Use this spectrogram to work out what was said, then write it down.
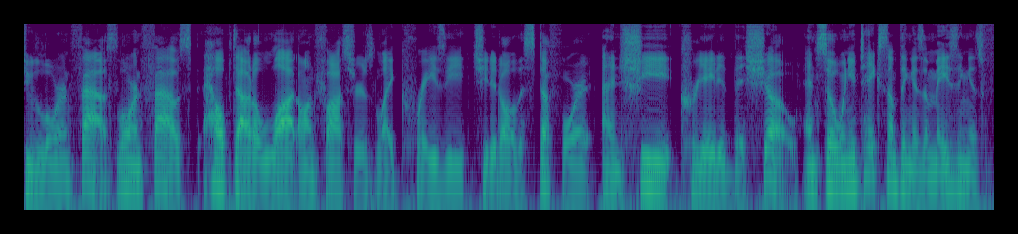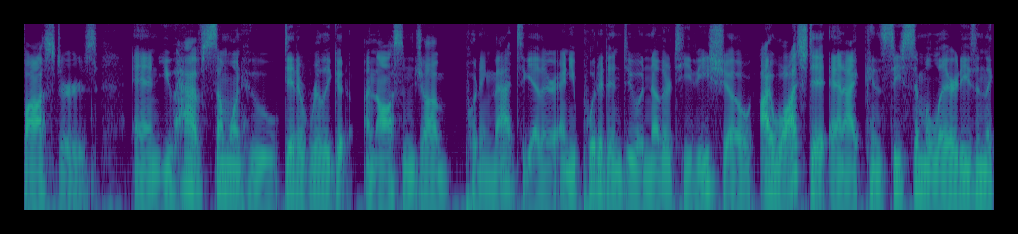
to Lauren Faust. Lauren Faust helped out a lot on Foster's like crazy. She did all this stuff for it and she created this show. And so when you take something as amazing as Foster's and you have someone who did a really good an awesome job putting that together and you put it into another TV show I watched it and I can see similarities in the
